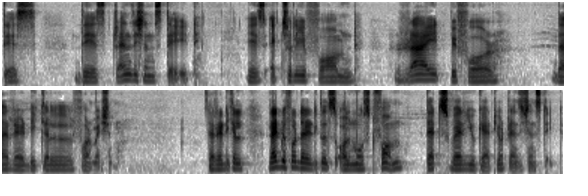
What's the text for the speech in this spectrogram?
This this transition state is actually formed right before the radical formation. The radical right before the radicals almost form that's where you get your transition state.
